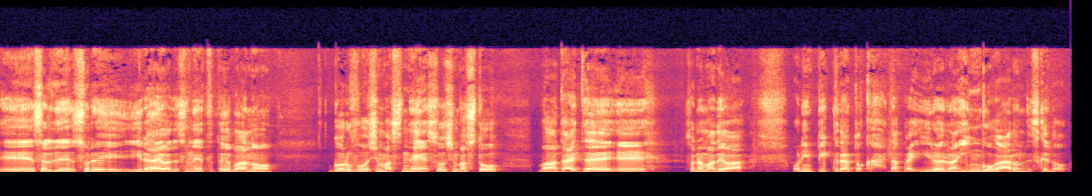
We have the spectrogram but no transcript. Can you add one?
えー、それで、それ以来はですね、例えばあの、ゴルフをしますね。そうしますと、まあ大体、えー、それまではオリンピックだとか、なんかいろいろな隠語があるんですけど、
